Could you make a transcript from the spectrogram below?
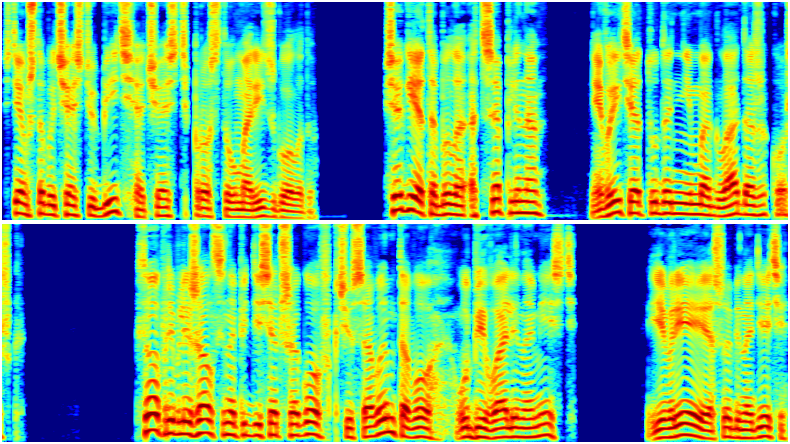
с тем, чтобы часть убить, а часть просто уморить с голоду. Все гетто было отцеплено, и выйти оттуда не могла даже кошка. Кто приближался на 50 шагов к часовым, того убивали на месте. Евреи, особенно дети,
